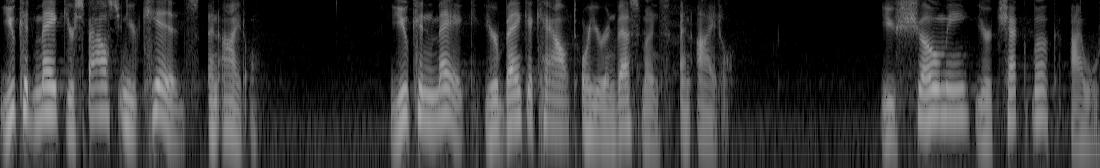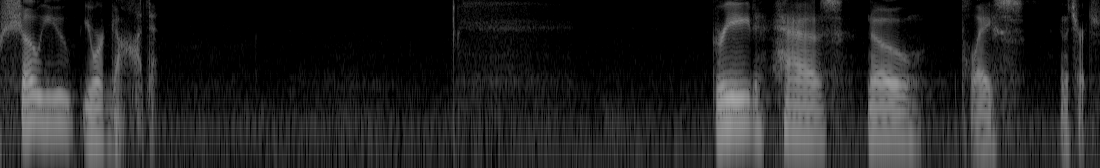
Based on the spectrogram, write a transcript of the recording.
You could make your spouse and your kids an idol. You can make your bank account or your investments an idol. You show me your checkbook, I will show you your God. Greed has no place in the church.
